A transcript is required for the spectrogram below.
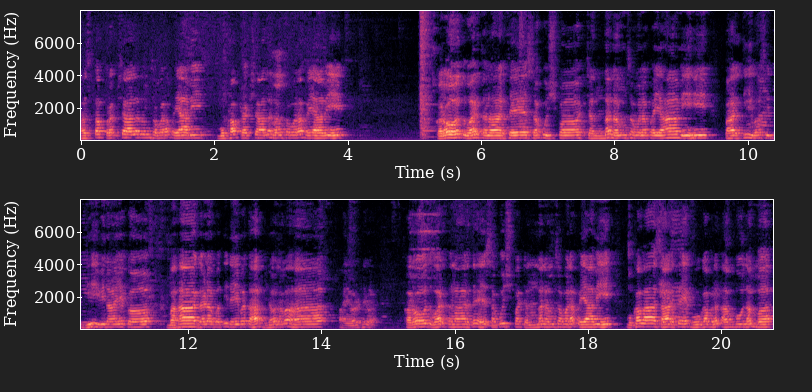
हस्तप्रक्षालनं समर्पयामि. मुखप्रक्षालनं समर्पयामि. करोद्वर्तनार्थे सपुष्प चन्दनं समर्पयामि पार्थिव सिद्धि विनायक। महागणपती देवताभ्यो नमः। पायावर ठेवा। करोद्वर्तनार्थे सपुष्प चन्दनं समर्पयामि मुखवासार्थे भूगभ्रताम्बूलं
